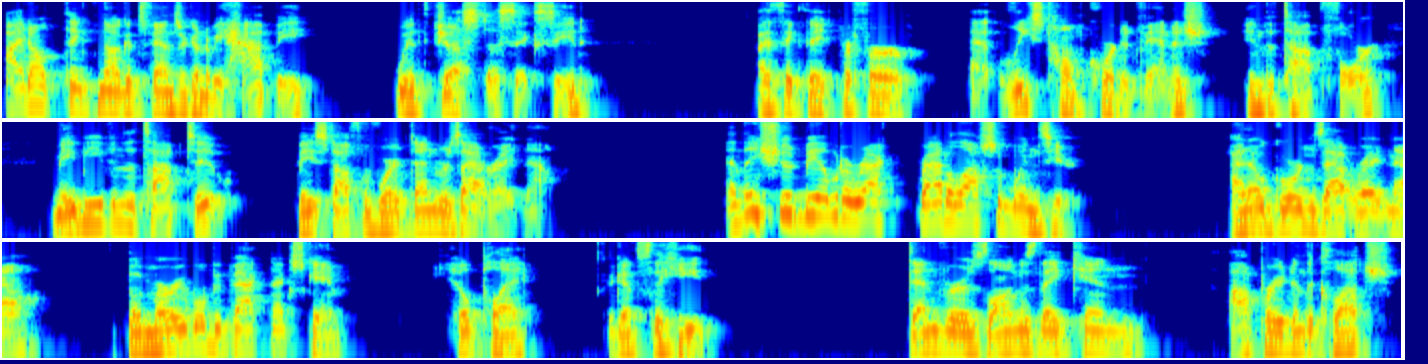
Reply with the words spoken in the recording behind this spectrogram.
I don't think Nuggets fans are going to be happy with just a six seed. I think they'd prefer at least home court advantage in the top four, maybe even the top two, based off of where Denver's at right now. And they should be able to rack, rattle off some wins here. I know Gordon's out right now, but Murray will be back next game. He'll play against the Heat. Denver, as long as they can operate in the clutch,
